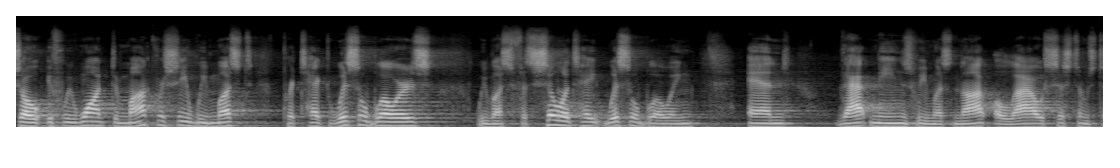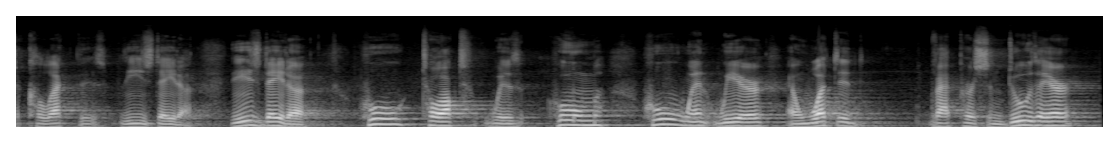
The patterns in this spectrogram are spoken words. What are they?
So, if we want democracy, we must protect whistleblowers, we must facilitate whistleblowing, and that means we must not allow systems to collect this, these data. These data, who talked with whom, who went where, and what did that person do there,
